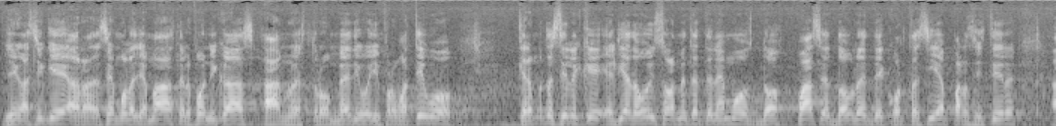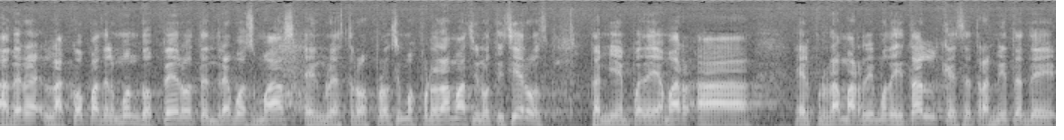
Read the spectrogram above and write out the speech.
Bien, así que agradecemos las llamadas telefónicas a nuestro medio informativo. Queremos decirles que el día de hoy solamente tenemos dos pases dobles de cortesía para asistir a ver la Copa del Mundo, pero tendremos más en nuestros próximos programas y noticieros. También puede llamar a el programa Ritmo Digital que se transmite de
